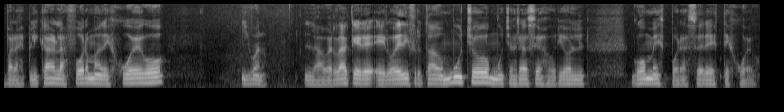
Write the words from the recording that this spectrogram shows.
para explicar la forma de juego y bueno, la verdad que eh, lo he disfrutado mucho. Muchas gracias Oriol Gómez por hacer este juego.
